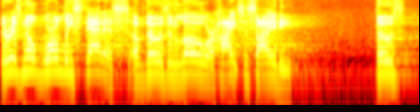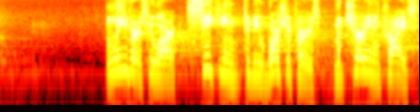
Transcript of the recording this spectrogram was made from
There is no worldly status of those in low or high society. Those believers who are seeking to be worshipers, maturing in Christ,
